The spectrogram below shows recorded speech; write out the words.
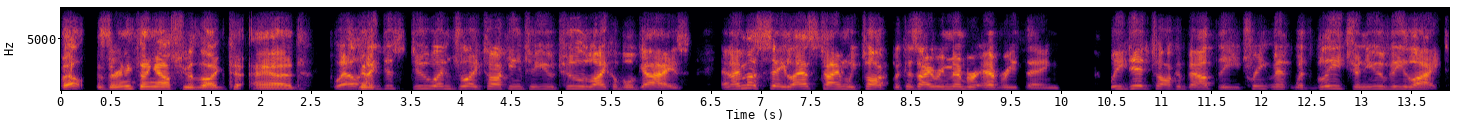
Well, is there anything else you'd like to add? Well. I just do enjoy talking to you two likable guys. And I must say, last time we talked, because I remember everything, we did talk about the treatment with bleach and UV light.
